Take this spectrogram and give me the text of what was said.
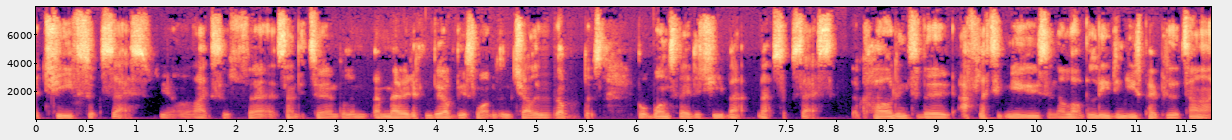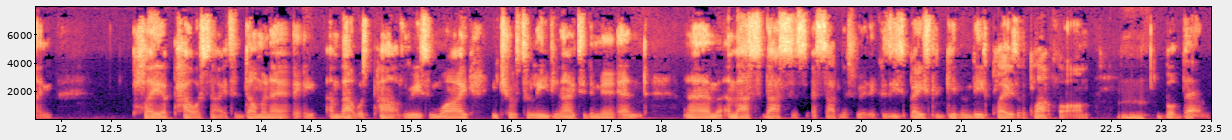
achieve success, you know, the likes of uh, Sandy Turnbull and, and, Meredith and the obvious ones and Charlie Roberts, but once they'd achieved that, that success, according to the Athletic News and a lot of the leading newspapers at the time, player power started to dominate, and that was part of the reason why he chose to leave United in the end. Um, and that's that's a, sadness really because he's basically given these players a platform, mm. but then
